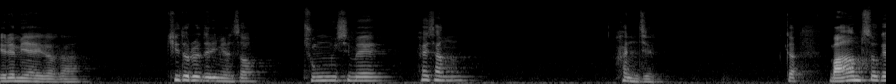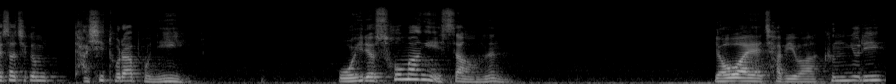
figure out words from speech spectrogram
예레미야가 기도를 드리면서 중심의 회상한즉 그러니까 마음속에서 지금 다시 돌아보니 오히려 소망이 있사오는 여호와의 자비와 극률이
